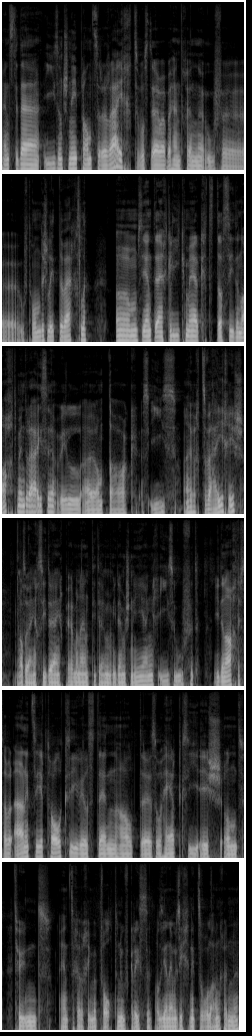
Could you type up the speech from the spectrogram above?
haben sie den Eis- und Schneepanzer erreicht, wo sie dann auch eben haben können auf, äh, auf die Hundeschlitten wechseln ähm, Sie haben dann eigentlich gleich gemerkt, dass sie in der Nacht reisen müssen, weil äh, am Tag das Eis einfach zu weich ist. Also eigentlich sind die eigentlich permanent in dem, in dem Schnee eigentlich einsaufen. In der Nacht ist es aber auch nicht sehr toll gewesen, weil es dann halt äh, so hart war und die Hunde haben sich einfach immer die Pfoten aufgerissen. Also sie haben sicher nicht so lange können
